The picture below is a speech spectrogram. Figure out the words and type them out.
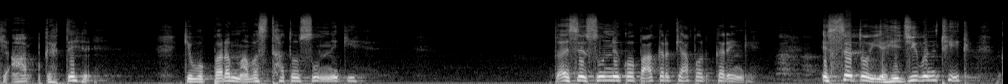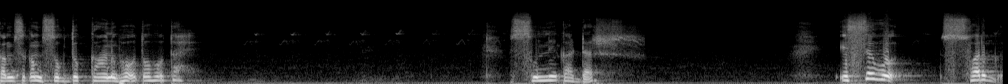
कि आप कहते हैं कि वो परम अवस्था तो शून्य की है तो ऐसे शून्य को पाकर क्या पर करेंगे? इससे तो यही जीवन ठीक कम से कम सुख दुख का अनुभव तो होता है। शून्य का डर, इससे वो स्वर्ग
